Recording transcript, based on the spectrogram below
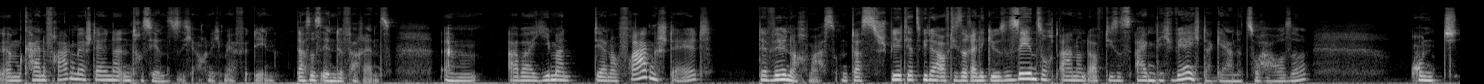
ähm, keine Fragen mehr stellen, dann interessieren Sie sich auch nicht mehr für den. Das ist Indifferenz. Ähm, aber jemand, der noch Fragen stellt, der will noch was. Und das spielt jetzt wieder auf diese religiöse Sehnsucht an und auf dieses eigentlich wäre ich da gerne zu Hause. Und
